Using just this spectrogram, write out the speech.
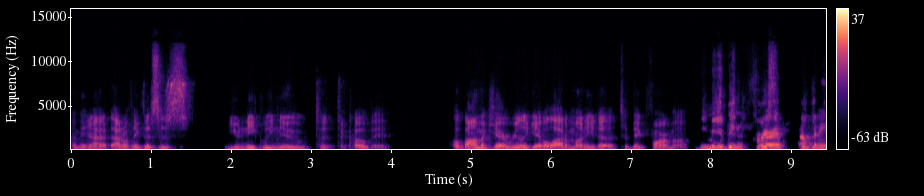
I mean, I, I don't think this is uniquely new to, to COVID. Obamacare really gave a lot of money to, to big pharma. He may have been the first company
